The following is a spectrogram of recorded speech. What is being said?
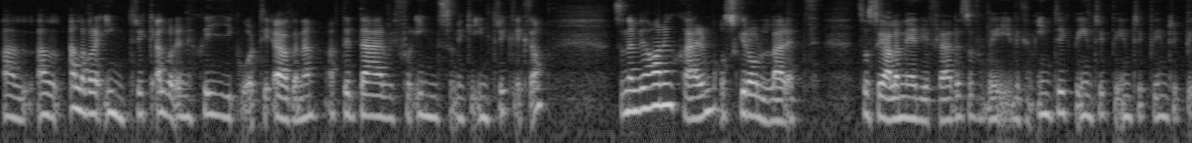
all, all, alla våra intryck, all vår energi går till ögonen. Att det är där vi får in så mycket intryck liksom. Så när vi har en skärm och scrollar ett sociala medieflöde så får vi liksom intryck på intryck på intryck på intryck på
